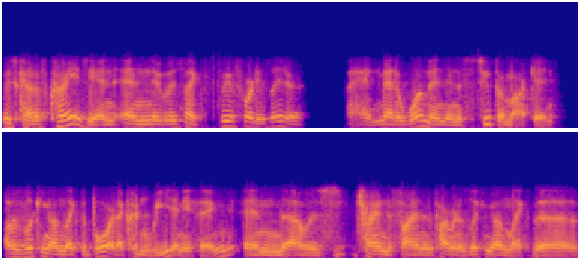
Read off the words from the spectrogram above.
it was kind of crazy. And and it was like three or four days later, I had met a woman in the supermarket. I was looking on like the board. I couldn't read anything, and I was trying to find an apartment. I was looking on like the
